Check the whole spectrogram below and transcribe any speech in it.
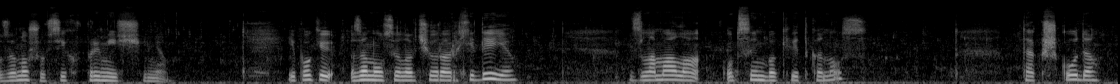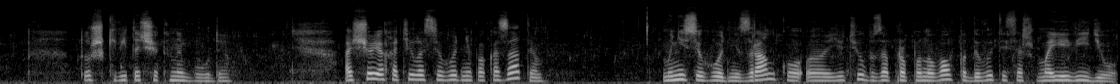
заношу всіх в приміщення. І поки заносила вчора орхідеї, зламала у цимба квітконос. Так шкода, тож квіточок не буде. А що я хотіла сьогодні показати? Мені сьогодні зранку е, YouTube запропонував подивитися ж моє відео.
